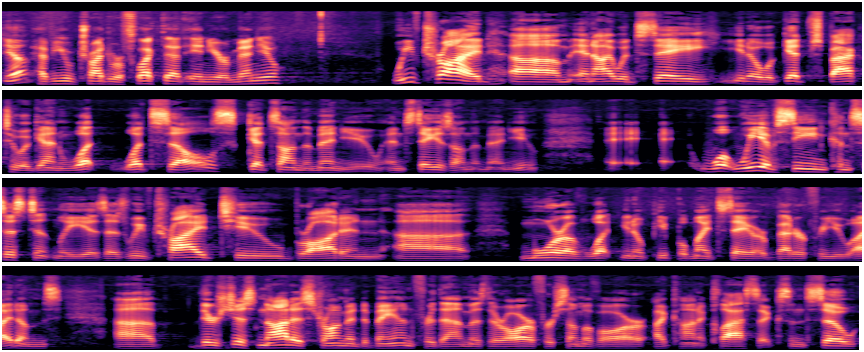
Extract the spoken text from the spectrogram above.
Yeah. Have you tried to reflect that in your menu? We've tried, um, and I would say, you know, it gets back to again what what sells gets on the menu and stays on the menu. Eh, What we have seen consistently is as we've tried to broaden uh, more of what you know people might say are better for you items, uh, there's just not as strong a demand for them as there are for some of our iconic classics, and so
